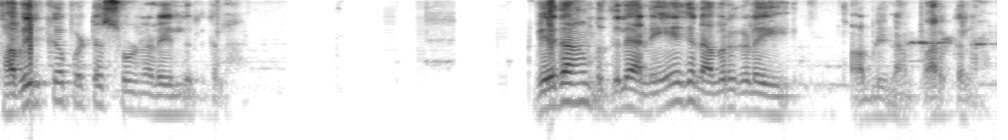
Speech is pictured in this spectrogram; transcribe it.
தவிர்க்கப்பட்ட சூழ்நிலையில் இருக்கலாம். வேதாகமத்தில் அநேக நபர்களை அப்படி நாம் பார்க்கலாம்.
